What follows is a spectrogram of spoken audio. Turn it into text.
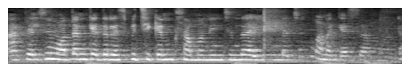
నాకు తెలిసి మొత్తానికి అయితే రెసిపీ చికెన్కి సంబంధించింది అయ్యి ఉండొచ్చు మనకు గెస్ అనమాట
